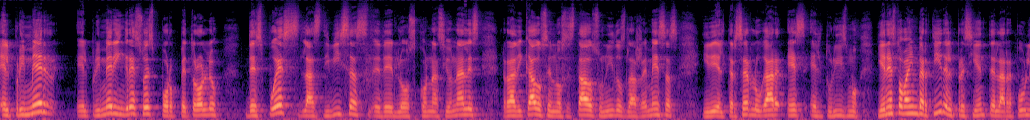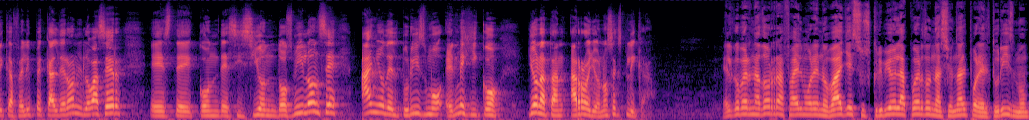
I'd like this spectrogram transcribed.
El primer, el primer ingreso es por petróleo, después las divisas de los connacionales radicados en los Estados Unidos, las remesas, y el tercer lugar es el turismo. Y en esto va a invertir el presidente de la República, Felipe Calderón, y lo va a hacer este, con decisión. 2011, año del turismo en México. Jonathan Arroyo nos explica. El gobernador Rafael Moreno Valle suscribió el Acuerdo Nacional por el Turismo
